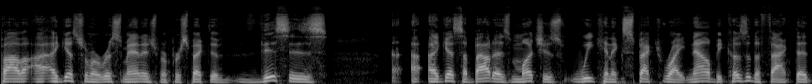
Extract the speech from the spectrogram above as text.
Bob, I guess from a risk management perspective, this is, I guess, about as much as we can expect right now because of the fact that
